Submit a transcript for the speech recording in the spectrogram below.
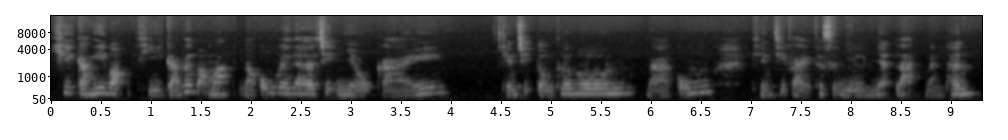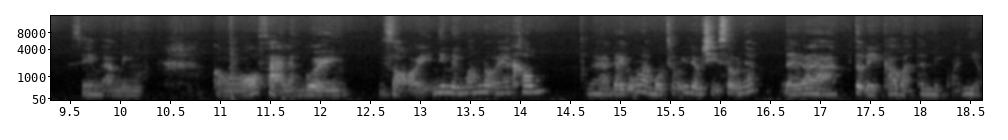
khi càng hy vọng thì càng thất vọng mà. Nó cũng gây ra cho chị nhiều cái khiến chị tổn thương hơn và cũng khiến chị phải thật sự nhìn nhận lại bản thân xem là mình có phải là người giỏi như mình mong đợi hay không và đấy cũng là một trong những điều chị sợ nhất đấy là tự đề cao bản thân mình quá nhiều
